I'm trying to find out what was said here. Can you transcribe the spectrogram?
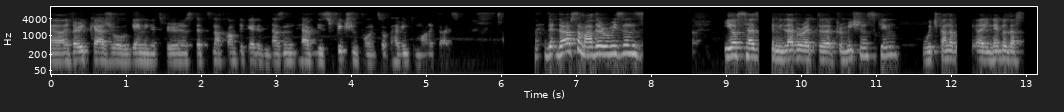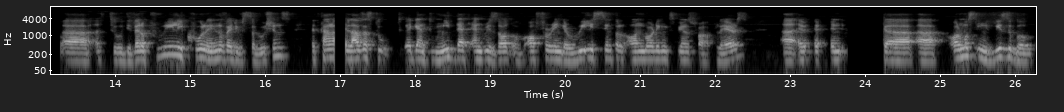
uh, very casual gaming experience that's not complicated and doesn't have these friction points of having to monetize. There are some other reasons. EOS has an elaborate uh, permission scheme, which kind of uh, enabled us uh, to develop really cool and innovative solutions that kind of allows us to, to again to meet that end result of offering a really simple onboarding experience for our players uh, and uh, uh, almost invisible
